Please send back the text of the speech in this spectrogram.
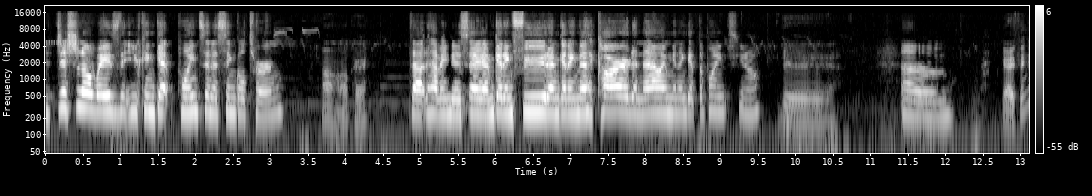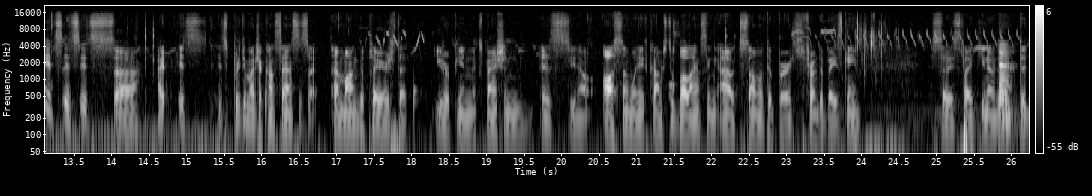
additional ways that you can get points in a single turn Oh, okay. Without having to say, I'm getting food, I'm getting the card, and now I'm gonna get the points, you know? Yeah, yeah, yeah, yeah. Um, Yeah, I think it's it's it's uh I, it's it's pretty much a consensus a- among the players that European expansion is you know awesome when it comes to balancing out some of the birds from the base game. So it's like you know the Yeah. the,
